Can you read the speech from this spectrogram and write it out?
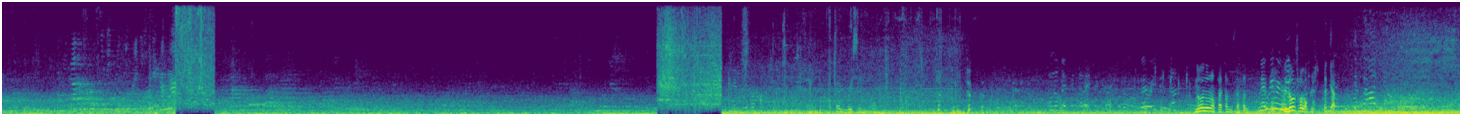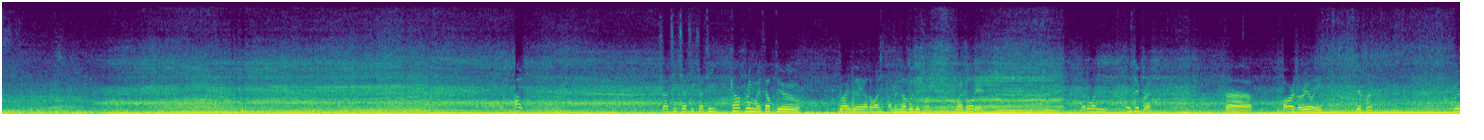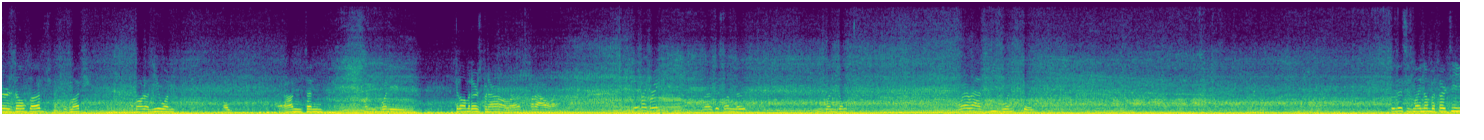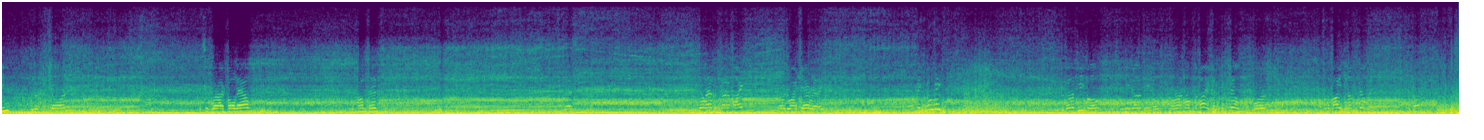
Every single one. Bah oui, c'est ça. Non, non, non, c'est interdit, c'est interdit. Mais oui, oui, C'est oui. dangereux en plus. Faites gaffe. Hi. Chatty, chatty, chatty. Can't bring myself to ride the other one. I'm in love with this one. So I bought it. The other one is different. The uh, bars are really different. Mirrors don't budge as much. I bought a new one at at 110, 120 kilometers per hour. Per hour. If I whereas this one no. These ones don't. Whereas these ones don't. So this is my number 13, the Lucky Charm. This is where I fall down. The. I. Still haven't got a do I care really. I'll movies with other people. Other people, or I'm on the bike. Being filmed, or I'm on the bike and I'm filming. Thank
